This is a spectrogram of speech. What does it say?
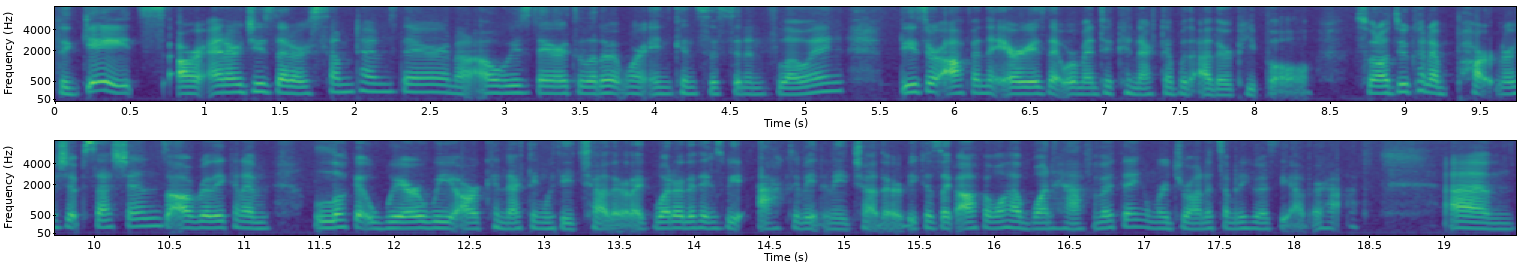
the gates are energies that are sometimes there not always there. It's a little bit more inconsistent and flowing. These are often the areas that we're meant to connect up with other people. So when i'll do kind of partnership sessions i'll really kind of look at where we are connecting with each other. Like what are the things we activate in each other? Because like often we'll have one half of a thing and we're drawn to somebody who has the other half. Um,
